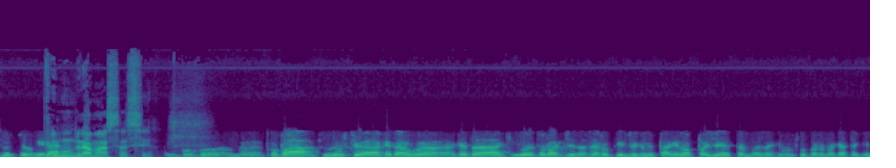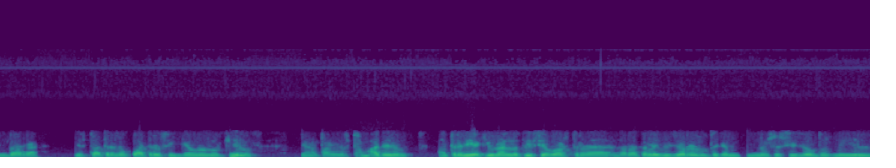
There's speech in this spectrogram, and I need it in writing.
fem un gra massa, sí. Però, però, però clar, tu veus que aquest, aquest quilo de taronja de 0,15 que li paguen al pagès, també és aquí en un supermercat aquí a Andorra i està a 3 o 4 o 5 euros al quilo. Ja no parlo dels tomates. L'altre dia aquí una notícia vostra de, de la televisió resulta que no sé si és el 2000...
